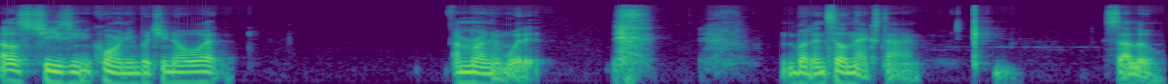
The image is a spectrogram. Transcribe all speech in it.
That was cheesy and corny, but you know what? I'm running with it. but until next time. Salud.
